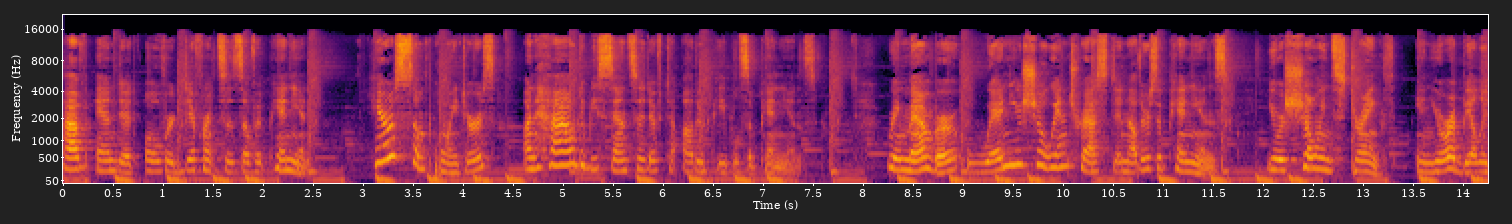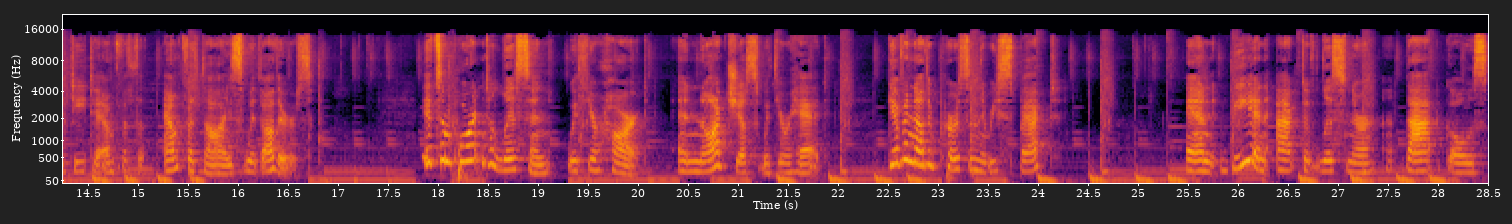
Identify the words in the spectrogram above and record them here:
have ended over differences of opinion. Here's some pointers on how to be sensitive to other people's opinions. Remember, when you show interest in others' opinions, you are showing strength in your ability to empathize with others. It's important to listen with your heart and not just with your head. Give another person the respect and be an active listener. That goes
